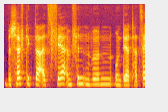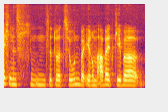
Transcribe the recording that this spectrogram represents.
Beschäftigte als fair empfinden würden und der tatsächlichen Situation bei ihrem Arbeitgeber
